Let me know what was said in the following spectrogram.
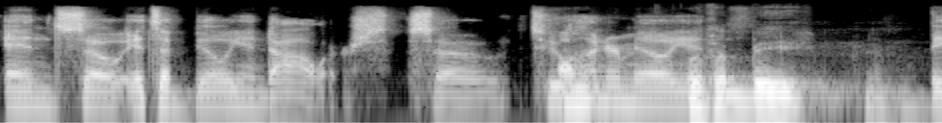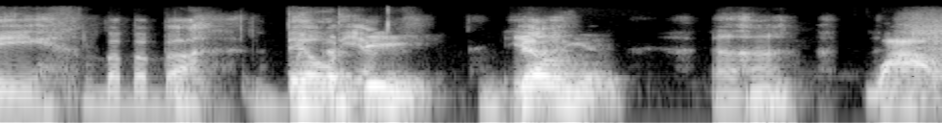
and so it's a billion dollars. So 200 um, million with a b. B, b, b, b billion. B, billion. Yeah. uh-huh. Hmm. wow.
